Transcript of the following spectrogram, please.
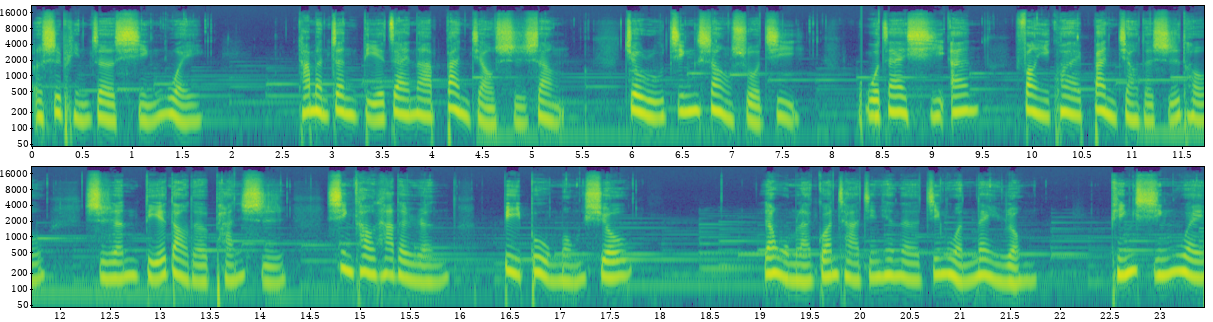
而是凭着行为。他们正叠在那绊脚石上，就如经上所记：“我在西安放一块绊脚的石头，使人跌倒的磐石，信靠他的人必不蒙羞。”让我们来观察今天的经文内容。凭行为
